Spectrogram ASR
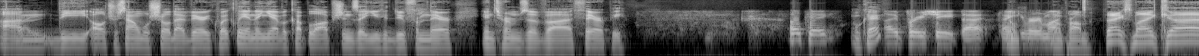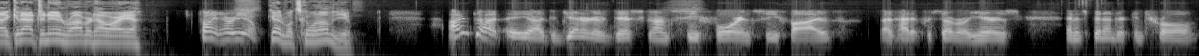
um, the ultrasound will show that very quickly. And then you have a couple options that you could do from there in terms of uh, therapy. Okay, Okay? I appreciate that. Thank you very much. No problem. Thanks, Mike. Uh, good afternoon, Robert. How are you? Fine. How are you? Good. What's going on with you? I've got a uh, degenerative disc on C4 and C5. I've had it for several years, and it's been under control.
